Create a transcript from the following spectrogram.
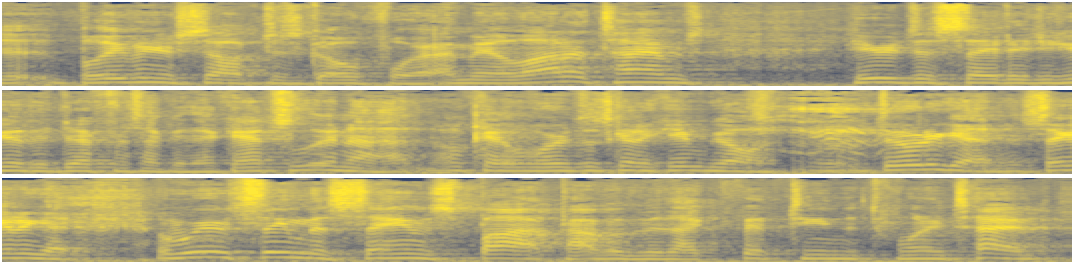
Uh, believe in yourself, just go for it. I mean, a lot of times he would just say, Did you hear the difference? I'd be like, Absolutely not. Okay, well, we're just going to keep going. do it again, sing it again. And we would sing the same spot probably like 15 to 20 times.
